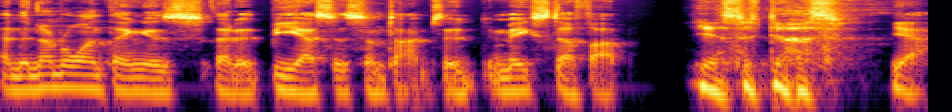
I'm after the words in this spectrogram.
And the number one thing is that it BSs sometimes. It, it makes stuff up. Yes, it does. Yeah.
